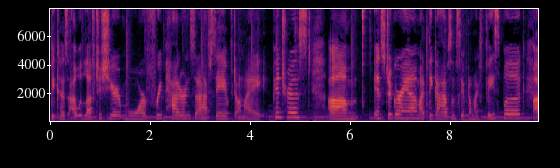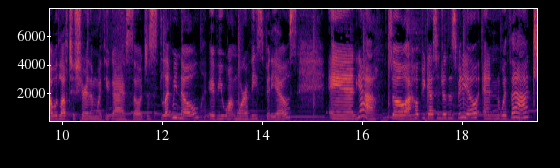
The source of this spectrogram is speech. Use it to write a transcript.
because I would love to share more free patterns that I have saved on my Pinterest. Um, Instagram. I think I have some saved on my Facebook. I would love to share them with you guys. So just let me know if you want more of these videos and yeah so i hope you guys enjoyed this video. And with that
